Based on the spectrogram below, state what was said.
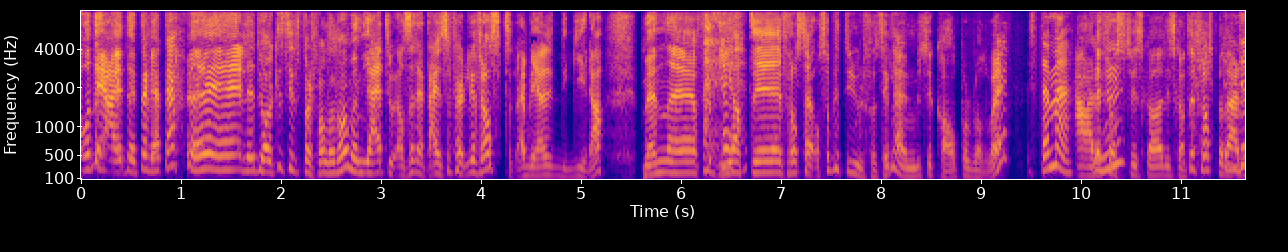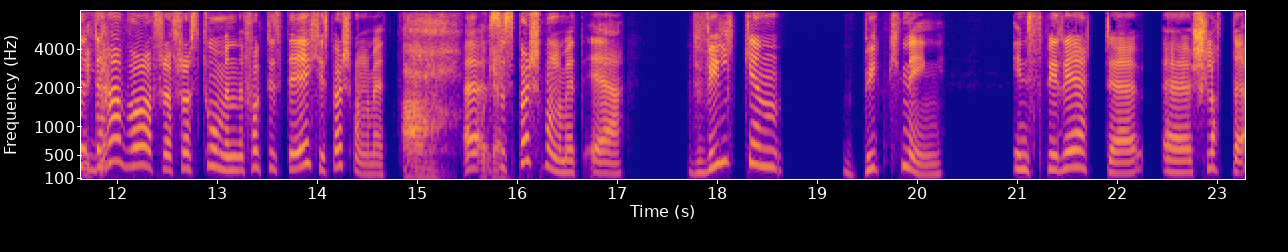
og det er, dette vet jeg. Eh, Eller Du har ikke stilt spørsmål ennå, men jeg tror, altså, dette er jo selvfølgelig Frost. Da blir jeg gira. Men eh, fordi at eh, Frost er også blitt til juleforestilling, er jo en musikal på Broadway. Stemmer. Er det Mhm. Frost vi skal, vi skal til Frost, men er det det, det her var fra Frost 2, men faktisk det er ikke spørsmålet mitt. Ah, okay. ok. Så spørsmålet mitt er hvilken bygning inspirerte eh, slottet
